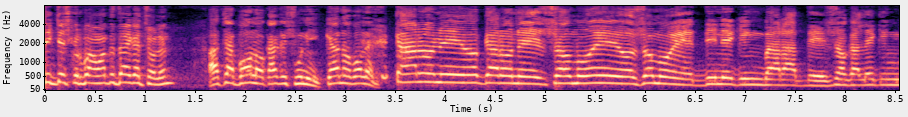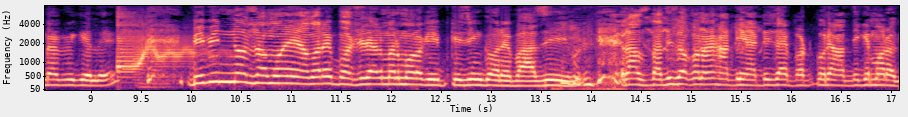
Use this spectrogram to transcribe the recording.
জিজ্ঞেস করব আমাদের জায়গা চলেন। আচ্ছা বলো, কাকে শুনি? কেন বলেন? কারণে ও কারণে, সময়ে অসময়ে দিনে কিংবা রাতে, সকালে কিংবা বিকেলে। বিভিন্ন সময়ে আমারে বসে আমার মরগ ইপটিজিং করে, বাজি। রাস্তা দিয়ে যখন হাঁটি হাঁটি যাই পট করে হাত দিকে মরগ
